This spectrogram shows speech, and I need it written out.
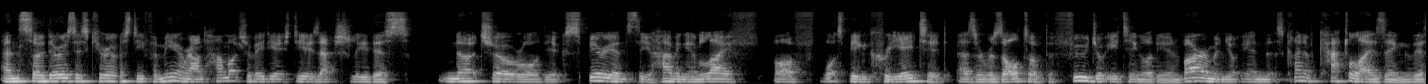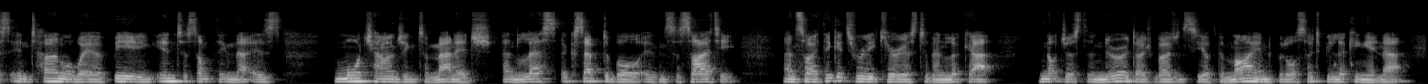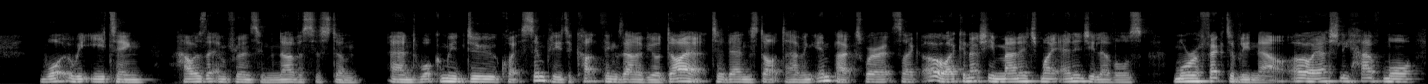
And so there is this curiosity for me around how much of ADHD is actually this nurture or the experience that you're having in life of what's being created as a result of the food you're eating or the environment you're in that's kind of catalyzing this internal way of being into something that is more challenging to manage and less acceptable in society. And so I think it's really curious to then look at not just the neurodivergency of the mind, but also to be looking in at what are we eating? How is that influencing the nervous system? And what can we do quite simply to cut things out of your diet to then start to having impacts where it's like, oh, I can actually manage my energy levels more effectively now. Oh, I actually have more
